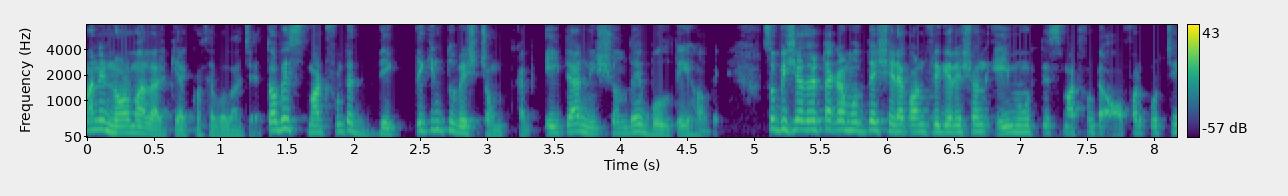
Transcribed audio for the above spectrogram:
মানে নর্মাল আর কি, এক কথা বলা যায়। তবে স্মার্টফোনটা দেখতে কিন্তু বেশ চমৎকার, এইটা নিঃসন্দেহে বলতেই হবে। সো বিশ হাজার টাকার মধ্যে সেরা কনফিগারেশন এই মুহূর্তে স্মার্টফোনটা অফার করছে।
